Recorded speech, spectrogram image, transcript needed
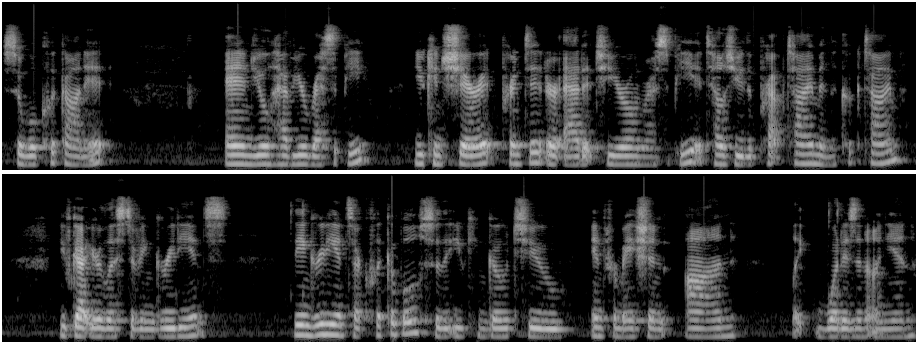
So we'll click on it and you'll have your recipe. You can share it, print it, or add it to your own recipe. It tells you the prep time and the cook time. You've got your list of ingredients. The ingredients are clickable so that you can go to information on like what is an onion.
